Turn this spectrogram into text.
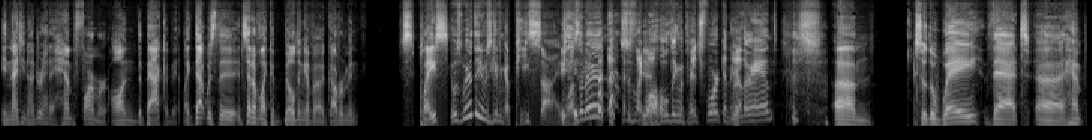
in 1900 had a hemp farmer on the back of it. Like that was the instead of like a building of a government place. It was weird that he was giving a peace sign, wasn't it? It's just like Yeah. while holding the pitchfork in the Yeah. other hand. Um, so the way that uh, hemp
